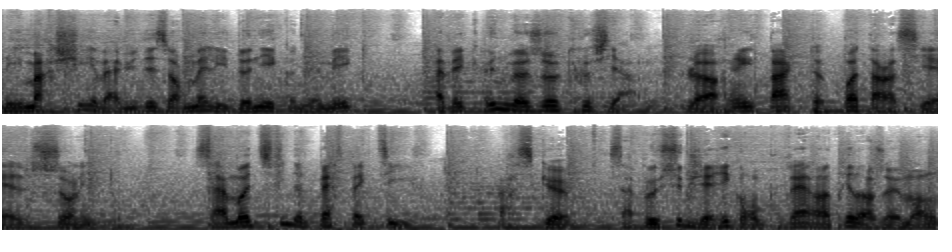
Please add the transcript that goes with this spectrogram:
les marchés évaluent désormais les données économiques avec une mesure cruciale, leur impact potentiel sur les taux. Ça modifie notre perspective parce que ça peut suggérer qu'on pourrait rentrer dans un monde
